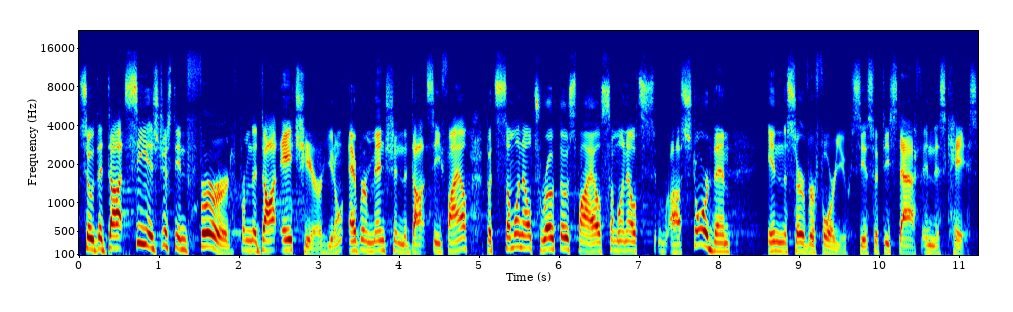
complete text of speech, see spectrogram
So the .c is just inferred from the .h here. You don't ever mention the .c file, but someone else wrote those files, someone else uh, stored them in the server for you, CS50 staff in this case.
